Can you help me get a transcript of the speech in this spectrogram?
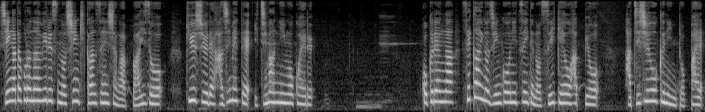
新型コロナウイルスの新規感染者が倍増。九州で初めて1万人を超える。国連が世界の人口についての推計を発表。80億人突破へ。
